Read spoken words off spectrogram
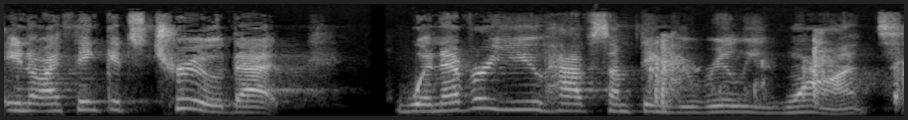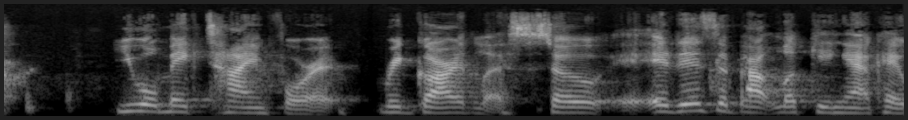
you know i think it's true that whenever you have something you really want you will make time for it regardless. So it is about looking at, okay,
